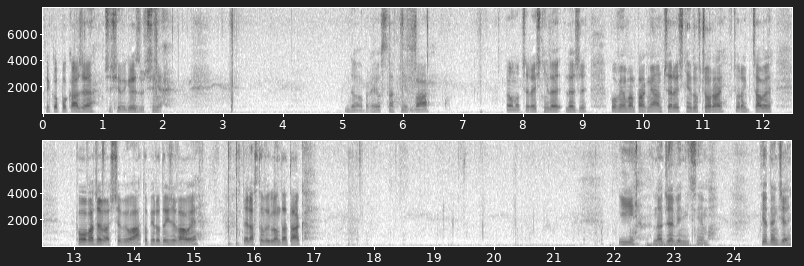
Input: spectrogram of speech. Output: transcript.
Tylko pokażę, czy się wygryzły, czy nie. Dobra, i ostatnie dwa. Pełno czereśni le leży. Powiem Wam tak, miałem czereśnie do wczoraj. Wczoraj całe połowa drzewa jeszcze była, dopiero dojrzewały. Teraz to wygląda tak. I na drzewie nic nie ma. Jeden dzień.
